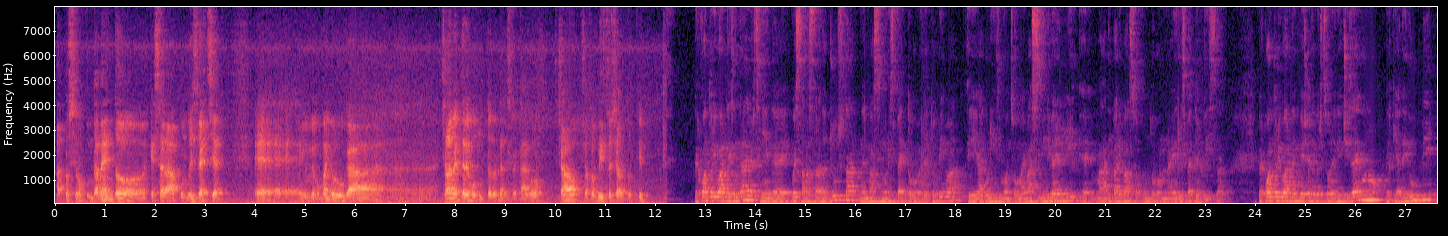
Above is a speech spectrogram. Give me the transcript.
al prossimo appuntamento che sarà appunto in Svezia e il mio compagno Luca ce la metteremo tutta per dare spettacolo. Ciao, ciao Fabrizio, ciao a tutti. Per quanto riguarda i sim drivers, niente, questa è la strada giusta, nel massimo rispetto come ho detto prima e agonismo insomma ai massimi livelli, eh, ma di pari passo appunto con il rispetto in pista. Per quanto riguarda invece le persone che ci seguono, per chi ha dei dubbi,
